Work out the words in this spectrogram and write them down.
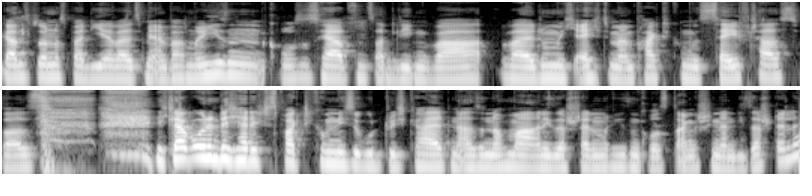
ganz besonders bei dir, weil es mir einfach ein riesengroßes Herzensanliegen war, weil du mich echt in meinem Praktikum gesaved hast. Was ich glaube, ohne dich hätte ich das Praktikum nicht so gut durchgehalten. Also nochmal an dieser Stelle ein riesengroßes Dankeschön an dieser Stelle.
